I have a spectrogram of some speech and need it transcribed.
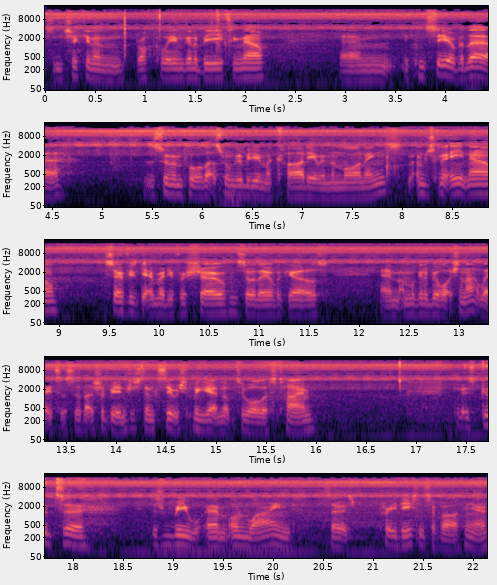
some chicken and broccoli I'm going to be eating now. Um, you can see over there, the swimming pool, that's where I'm going to be doing my cardio in the mornings. I'm just going to eat now. Sophie's getting ready for a show, and so are the other girls. Um, and we're going to be watching that later, so that should be interesting to see what she's been getting up to all this time. But it's good to just re um, unwind, so it's pretty decent so far, you know.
